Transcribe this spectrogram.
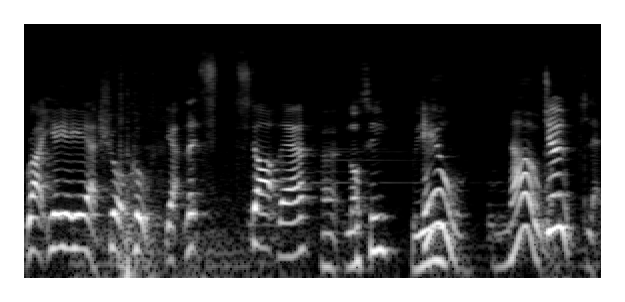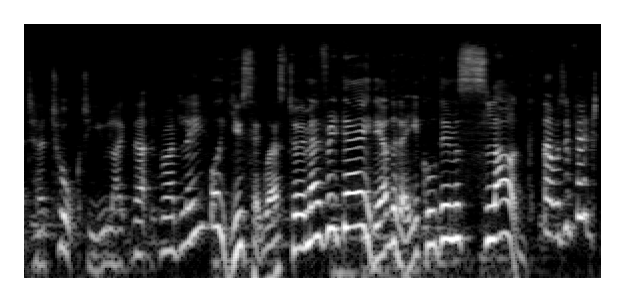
Right, yeah, yeah, yeah, sure, cool. Yeah, let's start there. Uh, Lottie, will you? Ew, no. Don't let her talk to you like that, Bradley. Well, you say worse to him every day. The other day you called him a slug. That was a affection.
